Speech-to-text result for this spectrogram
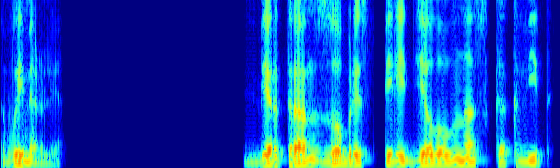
вымерли. Бертран Зобрист переделал нас как вид.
